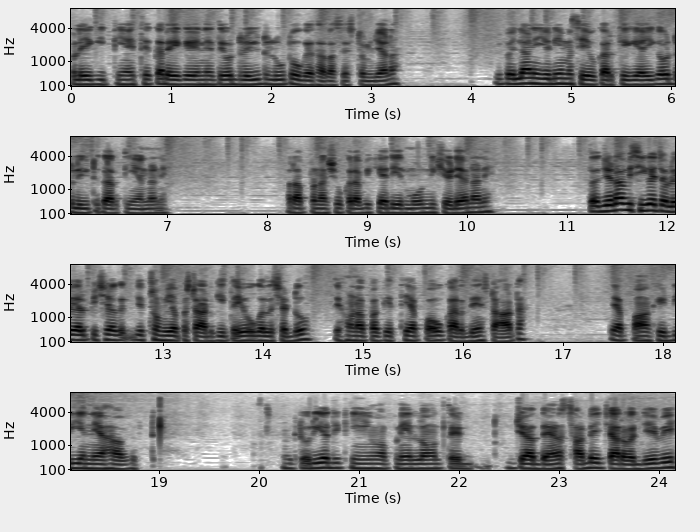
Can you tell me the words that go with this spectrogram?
ਪਲੇ ਕੀਤੀਆਂ, ਇੱਥੇ ਘਰੇ ਗਏ ਨੇ ਤੇ ਉਹ ਡਿਲੀਟ ਲੂਟ ਹੋ ਗਿਆ ਸਾਰਾ ਸਿਸਟਮ ਜਿਹਾ ਵੀ ਪਹਿਲਾਂ ਨਹੀਂ ਜਿਹੜੀਆਂ ਮੈਂ ਸੇਵ ਕਰਕੇ ਗਿਆ ਸੀਗਾ, ਉਹ ਡਿਲੀਟ ਕਰਤੀਆਂ ਇਹਨਾਂ ਨੇ। ਪਰ ਆਪਣਾ ਸ਼ੁਕਰ ਆ ਵੀ ਕੈਰੀਅਰ ਮੋਡ ਨਹੀਂ ਛੇੜਿਆ ਉਹਨਾਂ ਨੇ। ਤਾਂ ਜਿਹੜਾ ਵੀ ਸੀਗਾ, ਚਲੋ ਯਾਰ ਪਿਛਲਾ ਜਿੱਥੋਂ ਵੀ ਆਪਾਂ ਸਟਾਰਟ ਕੀਤਾ ਉਹ ਗੱਲ ਛੱਡੋ। ਤੇ ਹੁਣ ਆਪਾਂ ਕਿੱਥੇ ਆਪਾਂ ਉਹ ਕਰਦੇ ਹਾਂ ਸਟਾਰਟ ਤੇ ਆਪਾਂ ਖੇਡੀ ਜੰਨੇ ਆਹ ਵਿਕਟ- ਵਿਕਟੋਰੀਆ ਦੀ ਟੀਮ ਆਪਣੇ ਵੱਲੋਂ ਤੇ ਦੂਜਾ ਦਿਨ 4:30 ਵਜੇ ਵੀ।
